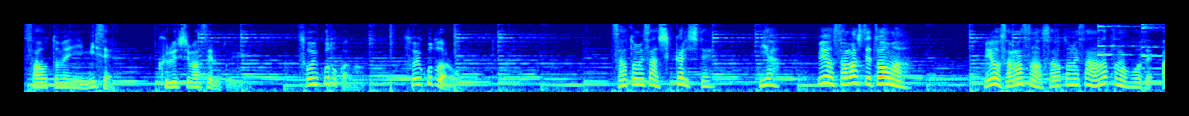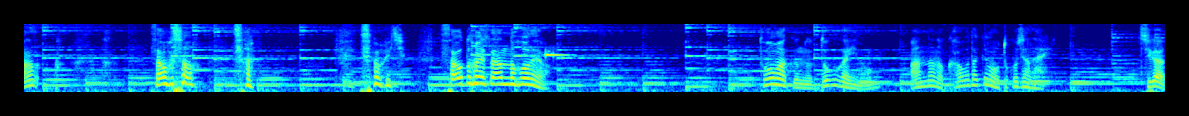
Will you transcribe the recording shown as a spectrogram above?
早乙女に見せ苦しませるという。そういうことかな。そういうことだろう。早乙女さんしっかりして。いや目を覚ましてトーマ目を覚ますのは早乙女さんあなたの方で。あなさまさまさ早乙女さんの方だよ。トーマくんのどこがいいの？あんなの顔だけの男じゃない。違う。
